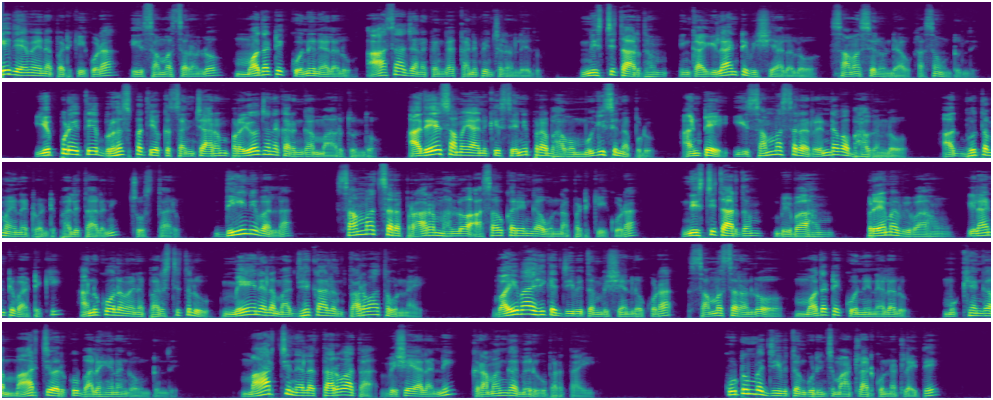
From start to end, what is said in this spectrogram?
ఏదేమైనప్పటికీ కూడా ఈ సంవత్సరంలో మొదటి కొన్ని నెలలు ఆశాజనకంగా కనిపించడం లేదు. నిశ్చితార్థం ఇంకా ఇలాంటి విషయాలలో సమస్యలుండే అవకాశం ఉంటుంది. ఎప్పుడైతే బృహస్పతి యొక్క సంచారం ప్రయోజనకరంగా మారుతుందో అదే సమయానికి శని ప్రభావం ముగిసినప్పుడు అంటే ఈ సంవత్సర రెండవ భాగంలో అద్భుతమైనటువంటి ఫలితాలని చూస్తారు. దీనివల్ల సంవత్సర ప్రారంభంలో అసౌకర్యంగా ఉన్నప్పటికీ కూడా నిశ్చితార్థం వివాహం ప్రేమ వివాహం ఇలాంటి వాటికి అనుకూలమైన పరిస్థితులు మే నెల మధ్యకాలం తర్వాత ఉన్నాయి. వైవాహిక జీవితం విషయంలో కూడా సంవత్సరంలో మొదటి కొన్ని నెలలు ముఖ్యంగా మార్చి వరకు బలహీనంగా ఉంటుంది. మార్చి నెల తర్వాత విషయాలన్నీ క్రమంగా మెరుగుపడతాయి. కుటుంబ జీవితం గురించి మాట్లాడుకున్నట్లయితే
